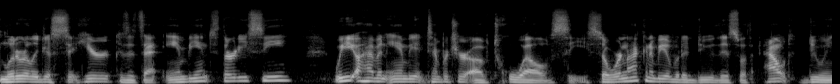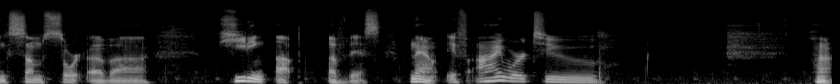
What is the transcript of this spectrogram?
literally just sit here because it's at ambient 30C. We have an ambient temperature of 12C. So we're not going to be able to do this without doing some sort of uh, heating up of this. Now, if I were to, huh,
